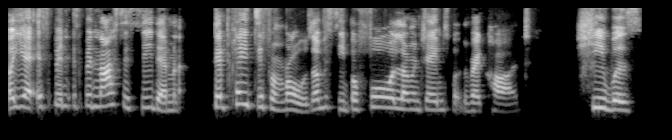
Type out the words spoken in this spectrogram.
But yeah, it's been it's been nice to see them. And they played different roles. Obviously, before Lauren James got the red card, she was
